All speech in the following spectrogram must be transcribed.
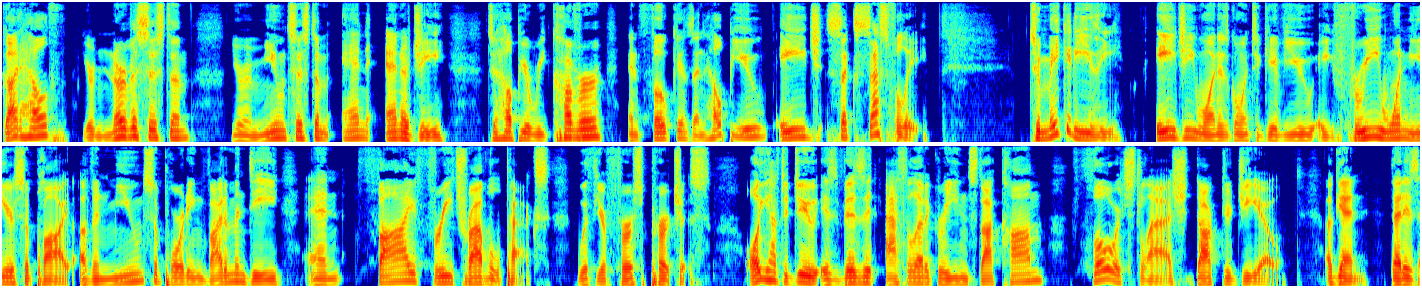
gut health, your nervous system, your immune system, and energy to help you recover and focus and help you age successfully. To make it easy, AG1 is going to give you a free one year supply of immune supporting vitamin D and five free travel packs with your first purchase. All you have to do is visit athleticgreens.com forward slash Dr. Geo. Again, that is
